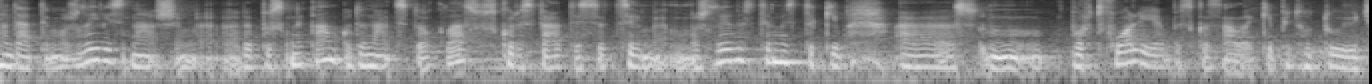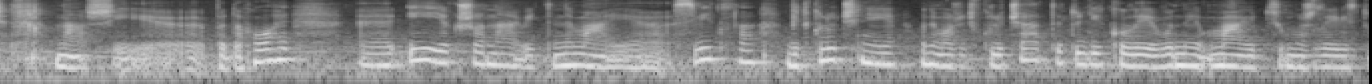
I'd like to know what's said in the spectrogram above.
надати можливість нашим е, випускникам 11 класу скористатися цими можливостями з таким е, портфоліо, я би сказала, яке підготують наші педагоги. Е, І якщо навіть немає світла, відключення є, вони можуть включати тоді, коли вони мають цю можливість.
